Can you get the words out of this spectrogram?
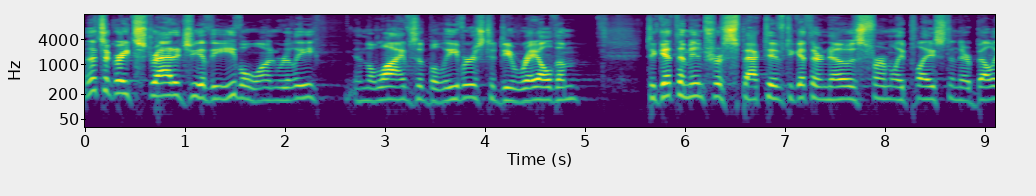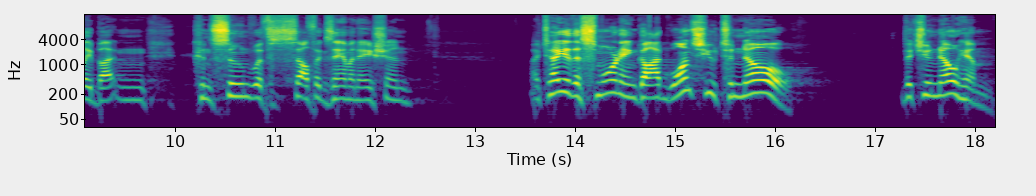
And that's a great strategy of the evil one, really, in the lives of believers to derail them, to get them introspective, to get their nose firmly placed in their belly button, consumed with self examination. I tell you this morning, God wants you to know that you know Him.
